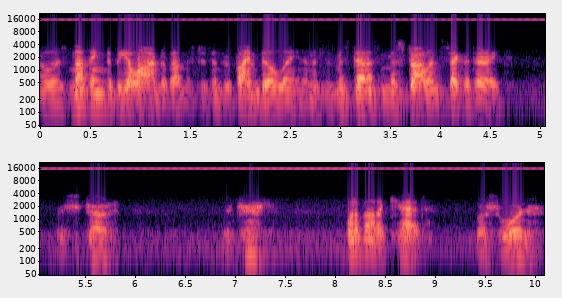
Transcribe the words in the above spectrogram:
Well, there's nothing to be alarmed about, Mr. Zinthrop. I'm Bill Lane, and this is Miss Dennison, Miss Starlin's secretary. Miss Starlin. The cat. What about a cat? Must warn her.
